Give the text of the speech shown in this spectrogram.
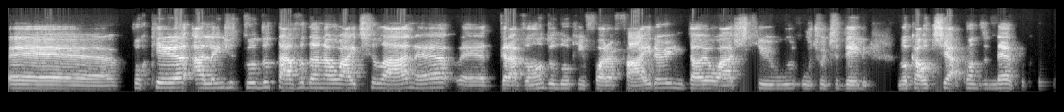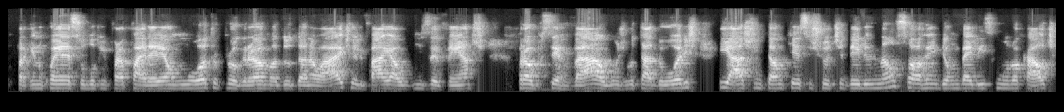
é, porque, além de tudo, estava o Dana White lá, né, é, gravando Looking for a Fighter, então eu acho que o, o chute dele nocautear, quando, né, para quem não conhece, o Looking for a Fighter é um outro programa do Dana White, ele vai a alguns eventos para observar alguns lutadores, e acho então que esse chute dele não só rendeu um belíssimo nocaute,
